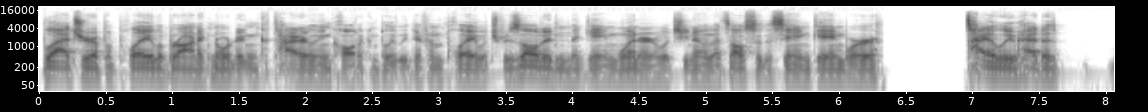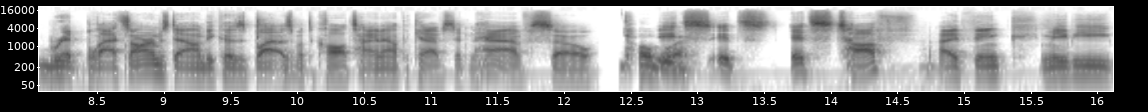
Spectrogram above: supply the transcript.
Blatt drew up a play, LeBron ignored it entirely and called a completely different play, which resulted in the game winner. Which you know that's also the same game where Ty Lue had to rip Blatt's arms down because Blatt was about to call a timeout the Cavs didn't have. So oh it's it's it's tough. I think maybe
